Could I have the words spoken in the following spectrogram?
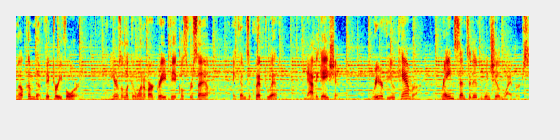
Welcome to Victory Ford. And here's a look at one of our great vehicles for sale. It comes equipped with navigation, rear view camera, rain sensitive windshield wipers,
